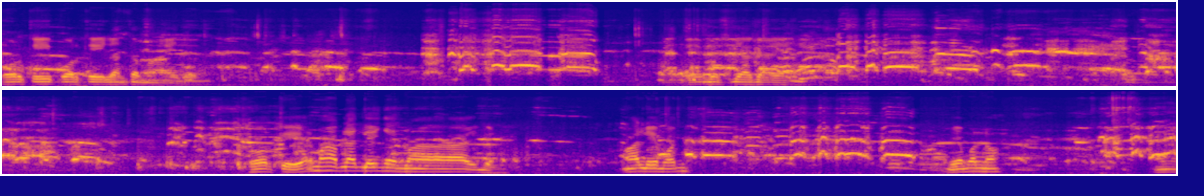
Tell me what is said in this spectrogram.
4K, 4K lang to mga idol. Eh, boss gagaya. Okay, ano mga bloodline yan, mga idol? Mga lemon? Lemon, no? Ano?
